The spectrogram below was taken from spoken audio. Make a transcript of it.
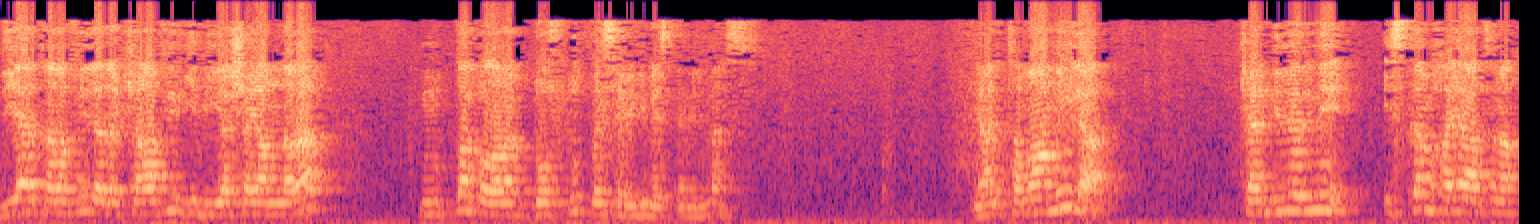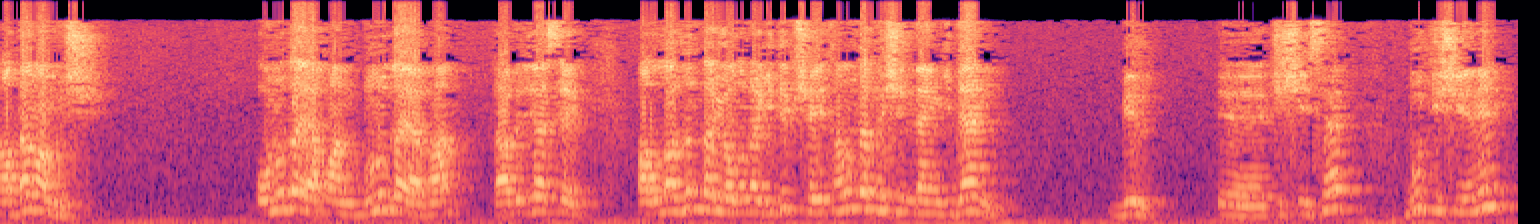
diğer tarafıyla da kafir gibi yaşayanlara mutlak olarak dostluk ve sevgi beslenilmez. Yani tamamıyla kendilerini İslam hayatına adamamış, onu da yapan, bunu da yapan, tabiri caizse Allah'ın da yoluna gidip şeytanın da peşinden giden bir e, kişi ise bu kişinin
